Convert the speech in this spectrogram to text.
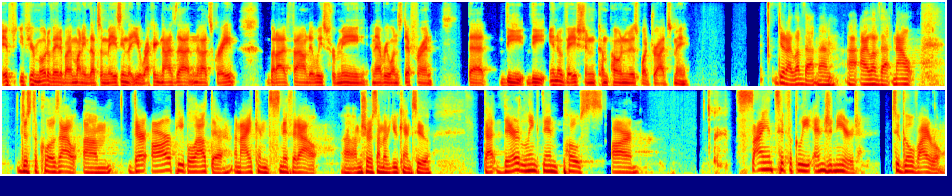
if if you're motivated by money, that's amazing that you recognize that and that's great. But I've found, at least for me, and everyone's different, that the the innovation component is what drives me. Dude, I love that, man. I, I love that. Now, just to close out, um, there are people out there, and I can sniff it out. Uh, I'm sure some of you can too that their LinkedIn posts are scientifically engineered to go viral.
